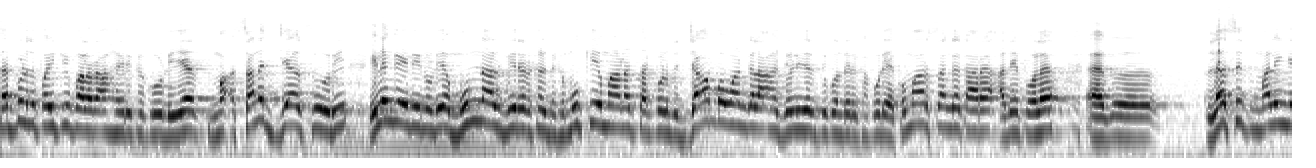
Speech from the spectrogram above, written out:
தற்பொழுது பயிற்றுவிப்பாளராக இருக்கக்கூடிய ம- சனத் ஜெயசூரி இலங்கை அணியினுடைய முன்னாள் வீரர்கள் மிக முக்கியமான தற்பொழுது ஜாம்பவான்களாக ஜொலிதரித்துக் கொண்டிருக்கக்கூடிய குமார் சங்கக்கார அதே போல லசித் மலிங்க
